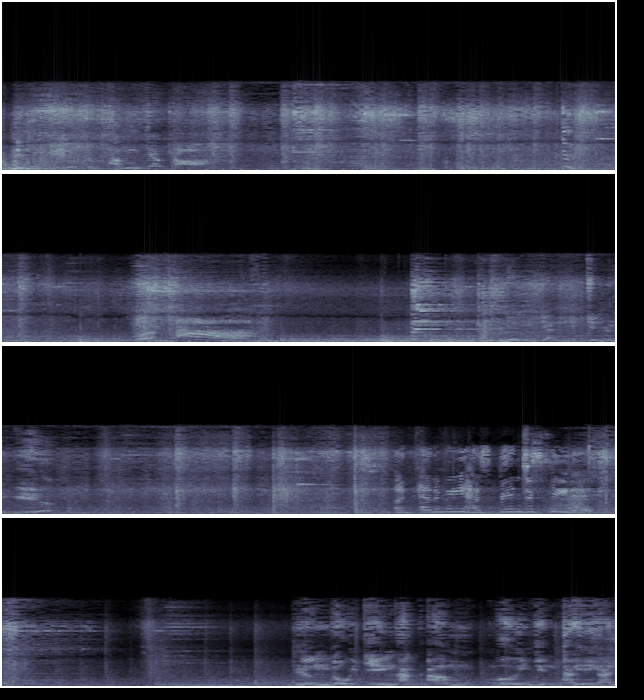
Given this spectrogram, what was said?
Định nghĩa sự thắng gian trò đối diện hắc ám mới nhìn thấy ánh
